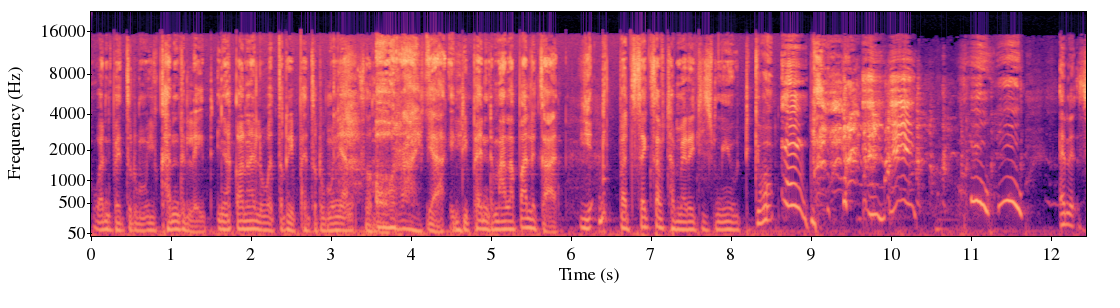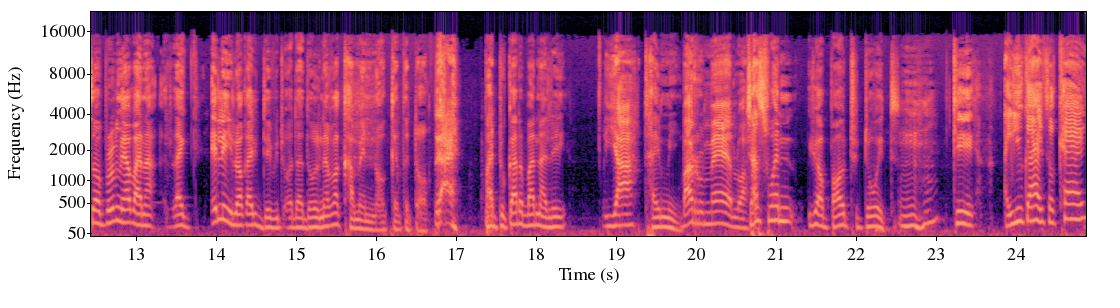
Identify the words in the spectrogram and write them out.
one bedroom you can relate. In yakana le bo three bedroom nyana so. All right. yeah it depend malapa lekane Yeah. but sex after marriage is mute. Ke bo mm. And so problem ya bana like ele ilwa ka david order they will never come and knock at the door. Ah, but to ka re bana le Yeah. timing. Ba romelwa. just when you're about to do it. Ke are you guys okay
